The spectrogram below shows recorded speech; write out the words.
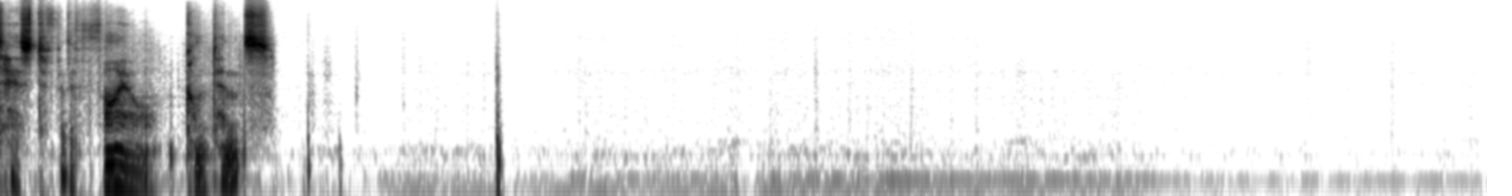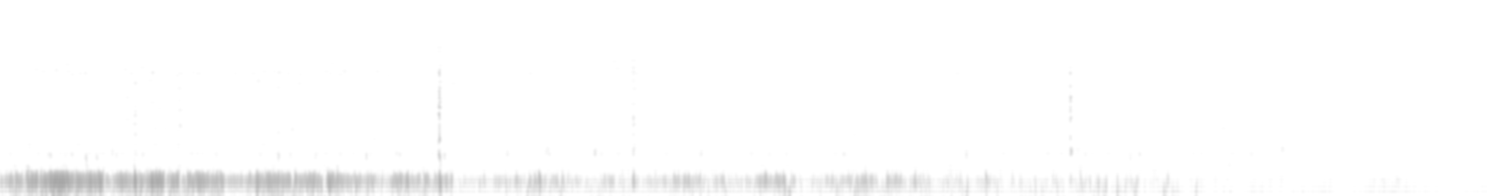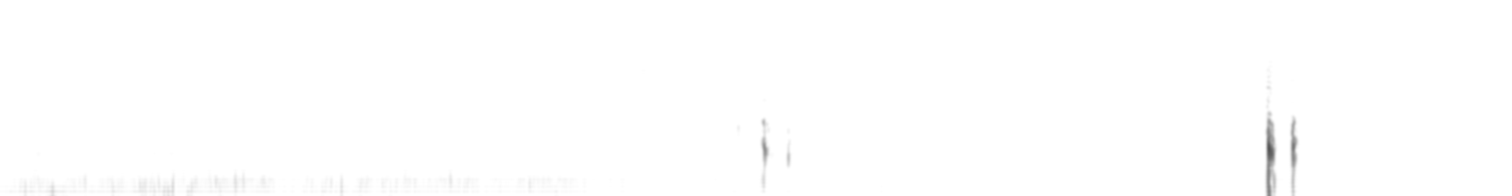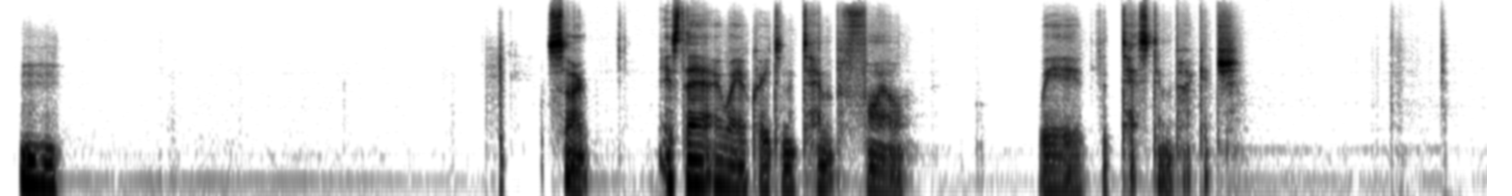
test for the file contents. Mm-hmm. So, is there a way of creating a temp file with the testing package?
